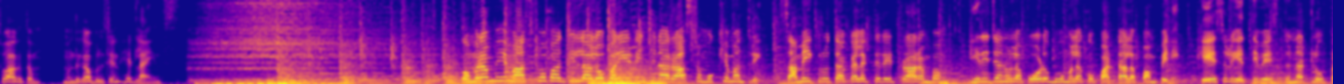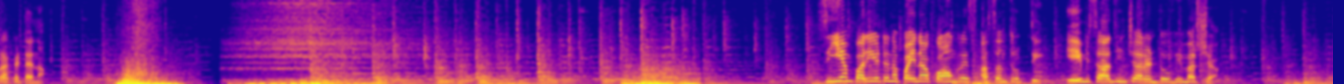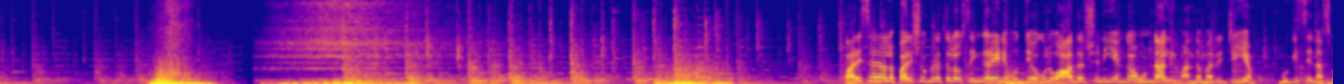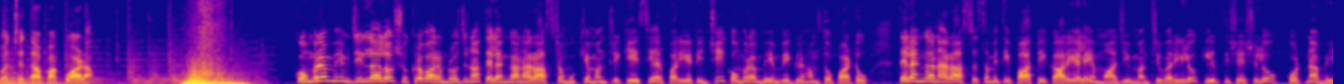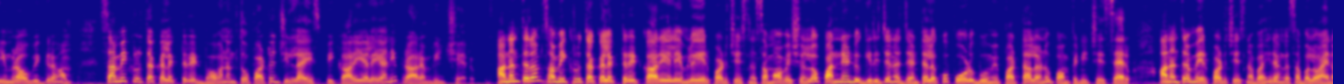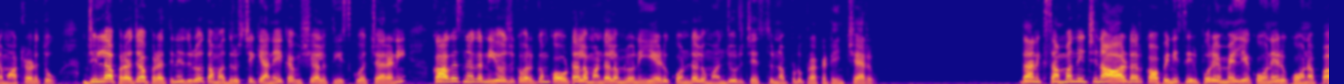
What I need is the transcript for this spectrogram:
స్వాగతం. ముందుగా bulletin headlines. Komaram Bheem Asifabad జిల్లాలో పర్యటించిన రాష్ట్ర ముఖ్యమంత్రి సమీకృత కలెక్టరేట్ ప్రారంభం గిరిజనుల పోడు భూములకు పట్టాల పంపిణీ కేసులు ఎత్తివేస్తున్నట్లు ప్రకటన. సీఎం పర్యటనపైన కాంగ్రెస్ అసంతృప్తి ఏమి సాధించారంటూ విమర్శ. పరిసరాల పరిశుభ్రతలో సింగరేణి ఉద్యోగులు ఆదర్శనీయంగా ఉండాలి. మందమర్రి జీఎం ముగిసిన స్వచ్ఛతా పక్వాడా. కొమరంభీం జిల్లాలో శుక్రవారం రోజున తెలంగాణ రాష్ట్ర ముఖ్యమంత్రి కేసీఆర్ పర్యటించి కొమరంభీం విగ్రహంతో పాటు తెలంగాణ రాష్ట్ర సమితి పార్టీ కార్యాలయం మాజీ మంత్రివర్యులు కీర్తిశేషులు కొట్న భీమరావు విగ్రహం సమీకృత కలెక్టరేట్ భవనంతో పాటు జిల్లా ఎస్పీ కార్యాలయాన్ని ప్రారంభించారు. అనంతరం సమీకృత కలెక్టరేట్ కార్యాలయంలో ఏర్పాటు చేసిన సమావేశంలో పన్నెండు గిరిజన జంటలకు పోడుభూమి పట్టాలను పంపిణీ చేశారు. అనంతరం ఏర్పాటు చేసిన బహిరంగ సభలో ఆయన మాట్లాడుతూ జిల్లా ప్రజా ప్రతినిధులు తమ దృష్టికి అనేక విషయాలు తీసుకువచ్చారని కాగజ్నగర్ నియోజకవర్గం కౌటాల మండలంలోని ఏడు కొండలు మంజూరు చేస్తున్నప్పుడు ప్రకటించారు. దానికి సంబంధించిన ఆర్డర్ కాపీని సిర్పూర్ ఎమ్మెల్యే కోనేరు కోనప్ప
